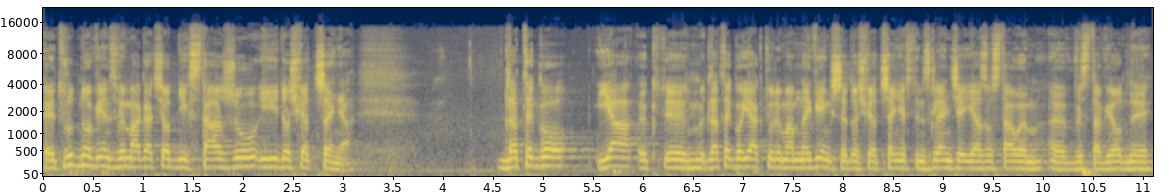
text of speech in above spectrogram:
E, Trudno więc wymagać od nich stażu i doświadczenia. Dlatego ja, y, dlatego ja, który mam największe doświadczenie w tym względzie, ja zostałem e, wystawiony,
